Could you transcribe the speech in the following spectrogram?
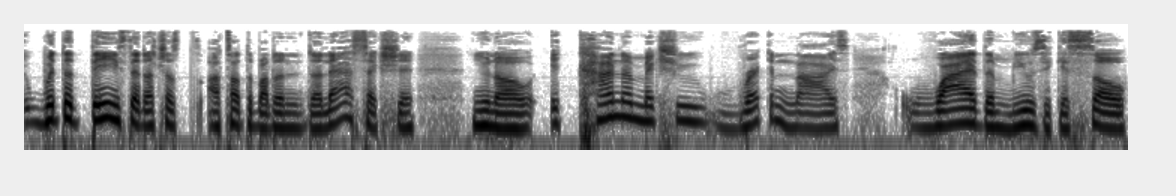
with the things that I just, I talked about in the last section, you know, it kind of makes you recognize why the music is so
